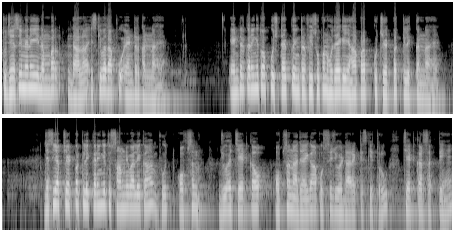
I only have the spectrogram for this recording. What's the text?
तो जैसे ही मैंने ये नंबर डाला, इसके बाद आपको एंटर करना है। एंटर करेंगे तो आपको इस टाइप का इंटरफेस ओपन हो जाएगा। यहाँ पर आपको चैट पर क्लिक करना है। जैसे ही आप चैट पर क्लिक करेंगे तो सामने वाले का वो ऑप्शन जो है, चैट का ऑप्शन आ जाएगा। आप उससे जो है डायरेक्ट इसके थ्रू चैट कर सकते हैं।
